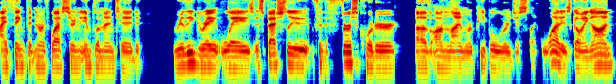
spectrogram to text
i think that northwestern implemented really great ways especially for the first quarter of online where people were just like what is going on?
